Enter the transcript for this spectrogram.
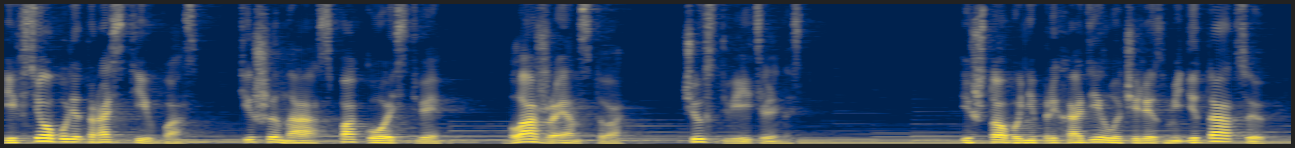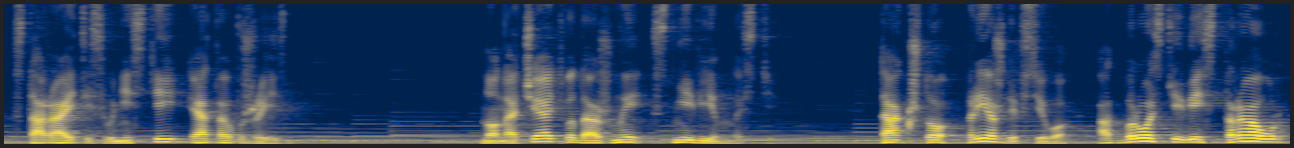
и все будет расти в вас. Тишина, спокойствие, блаженство, чувствительность. И чтобы не приходило через медитацию, старайтесь внести это в жизнь. Но начать вы должны с невинности. Так что, прежде всего, отбросьте весь траур,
